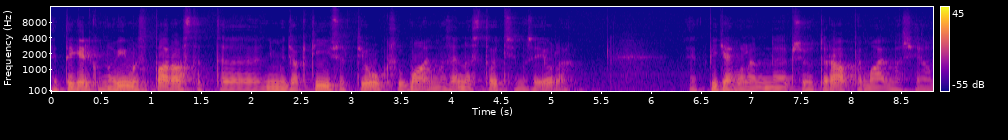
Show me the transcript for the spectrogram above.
et tegelikult ma viimased paar aastat äh, niimoodi aktiivselt jooksumaailmas ennast otsimas ei ole. et pigem olen psühhoteraapia maailmas ja,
